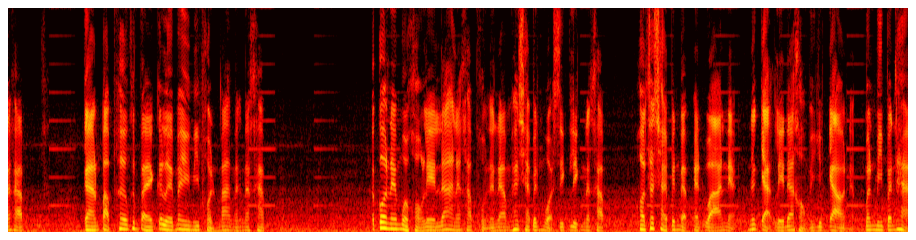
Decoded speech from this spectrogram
นะครับ การปรับเพิ่มขึ้นไปก็เลยไม่มีผลมากนักนะครับ แล้วก็ในหมวดของเรดานะครับ ผมแนะนำให้ใช้เป็นหมวดซิกลิกนะครับเพราะถ้าใช้เป็นแบบแอดวานเนี่ย เนื่องจากเรดาร์ของมิก29เนี่ย มันมีปัญหา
